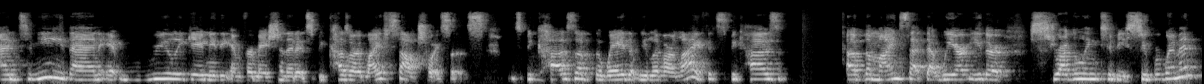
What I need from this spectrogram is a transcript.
And to me, then it really gave me the information that it's because our lifestyle choices, it's because of the way that we live our life, it's because of the mindset that we are either struggling to be superwomen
